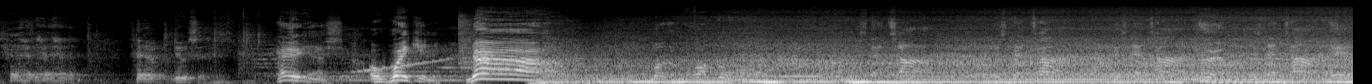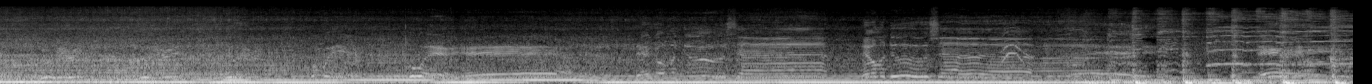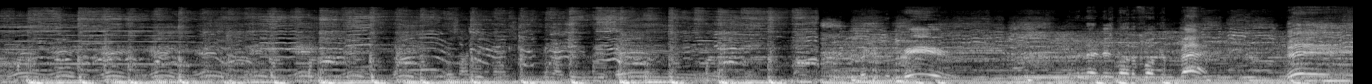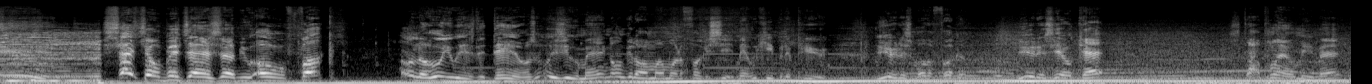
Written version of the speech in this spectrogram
Medusa. Hades, awaken now! Motherfucker. It's that time. It's that time. Back. Hey! Shut your bitch ass up, you old fuck. I don't know who you is, the Dales. Who is you, man? Don't get off my motherfucking shit, man. We keeping it pure. You hear this motherfucker? You hear this Hellcat? Stop playing with me, man.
